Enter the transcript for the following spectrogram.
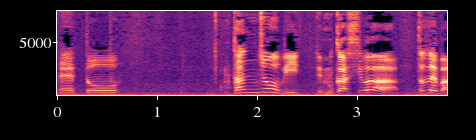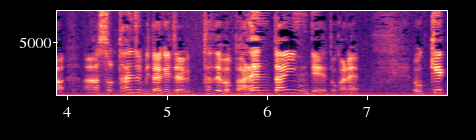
え、っと、誕生日って昔は、例えば、あそ誕生日だけじゃなくて、例えばバレンタインデーとかね、結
